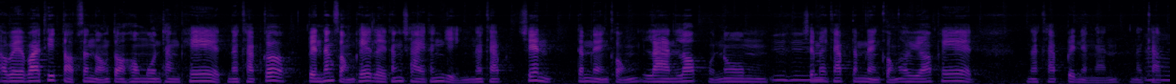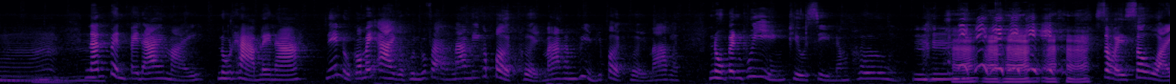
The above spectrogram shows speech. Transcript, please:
อวัยวะที่ตอบสนองต่อฮอร์โมนทางเพศนะครับ ก็เป็นทั้งสองเพศเลยทั้งชายทั้งหญิงนะครับ เช่นตำแหน่งของลานรอบหัวนมใช่ไหมครับตำแหน่งของอวัยวะเพศ นะครับ เป็นอย่างนั้นนะครับอืมนั้นเป็นไปได้ไหม หนูถามเลยนะ นี่หนูก็ไม่อายกับคุณผู้ฟังมาก นี่ก็เปิดเผยมากนะผู้หญิงที่เปิดเผยมากเลย หนูเป็นผู้หญิงผิวสีน้ำผึ้งฮะอ่าฮะอ่าฮะสวยสวย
